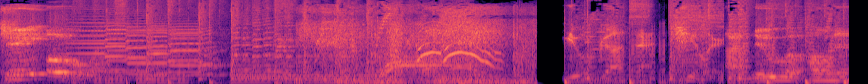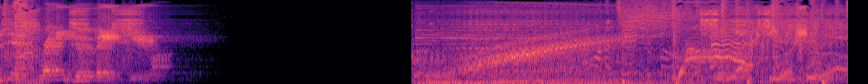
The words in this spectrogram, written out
KO. You got that killer. A new opponent is ready to face you. Select your heroes.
